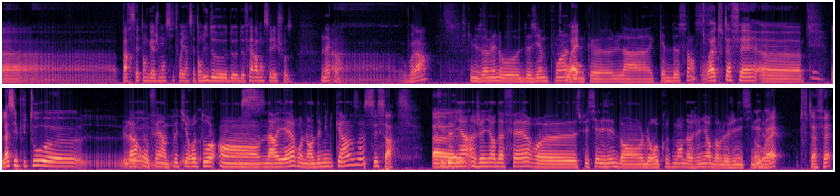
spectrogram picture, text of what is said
euh, par cet engagement citoyen, cette envie de, de, faire avancer les choses. D'accord. Euh, voilà. Ce qui nous amène au deuxième point, donc la quête de sens. Ouais, tout à fait. là, c'est plutôt. là, on fait un petit retour en arrière. On est en 2015. C'est ça. Tu deviens ingénieur d'affaires spécialisé dans le recrutement d'ingénieurs dans le génie civil. Ouais, tout à fait.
